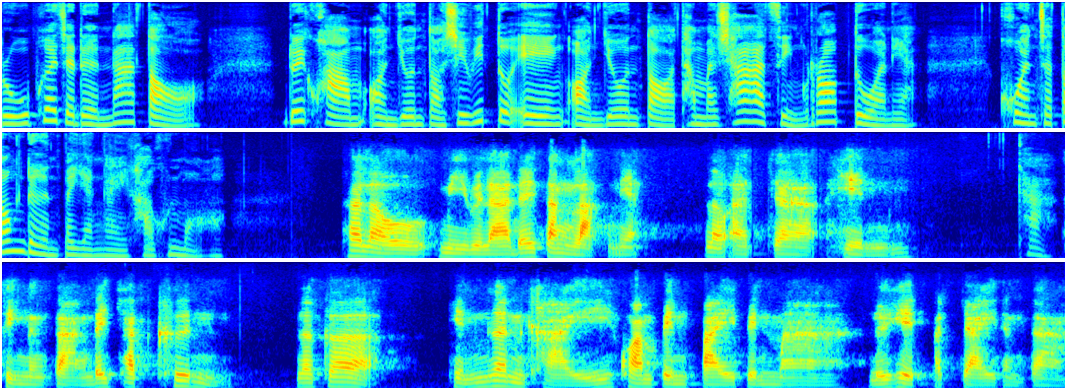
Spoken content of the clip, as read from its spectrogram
รู้เพื่อจะเดินหน้าต่อ ด้วยความอ่อนโยนต่อชีวิตตัวเอง อ่อนโยนต่อธรรมชาติสิ่งรอบตัวเนี่ย ควรจะต้องเดินไปยังไงคะคุณหมอ ถ้าเรามีเวลาได้ตั้งหลักเนี่ย เราอาจจะเห็นค่ะสิ่งต่างๆได้ชัดขึ้น แล้วก็เห็นเงื่อนไขความเป็นไปเป็นมา หรือเหตุปัจจัยต่าง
